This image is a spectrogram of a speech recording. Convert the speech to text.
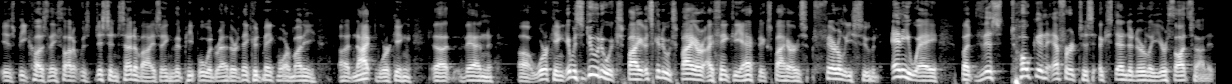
is because they thought it was disincentivizing, that people would rather, they could make more money uh, not working uh, than uh, working. It was due to expire. It's going to expire. I think the act expires fairly soon anyway. But this token effort to extend it early, your thoughts on it?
